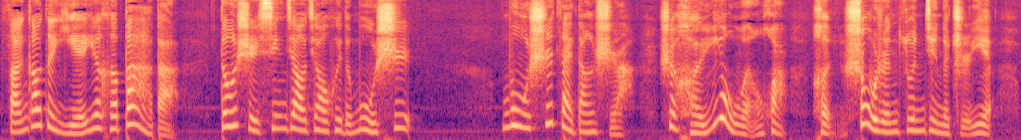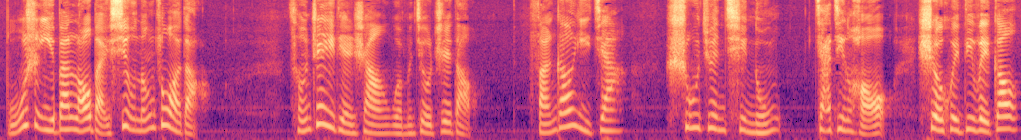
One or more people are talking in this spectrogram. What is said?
梵高的爷爷和爸爸都是新教教会的牧师。牧师在当时啊是很有文化、很受人尊敬的职业，不是一般老百姓能做的。从这一点上，我们就知道，梵高一家。书卷气浓，家境好，社会地位高，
